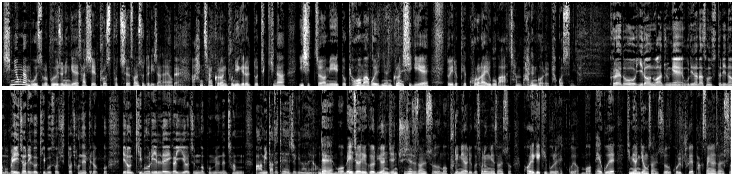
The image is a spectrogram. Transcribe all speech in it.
신명난 모습을 보여주는 게 사실 프로스포츠 선수들이잖아요. 네. 아, 한창 그런 분위기를 또 특히나 이 시점이 또 경험하고 있는 그런 시기에 또 이렇게 코로나19가 참 많은 거를 바꿨습니다. 그래도 이런 와중에 우리나라 선수들이나 뭐 메이저리그 기부 소식도 전해드렸고 이런 기부 릴레이가 이어지는 거 보면은 참 마음이 따뜻해지긴 하네요. 네, 뭐 메이저리그 류현진 추신수 선수, 뭐 프리미어리그 손흥민 선수 거액의 기부를 했고요. 뭐 배구의 김연경 선수, 골프의 박상현 선수,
